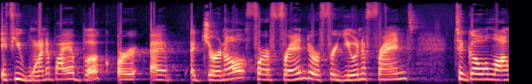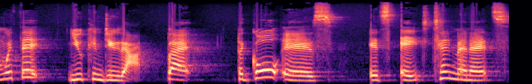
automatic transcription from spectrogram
if you want to buy a book or a, a, journal for a friend or for you and a friend to go along with it, you can do that. But the goal is it's eight to 10 minutes,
